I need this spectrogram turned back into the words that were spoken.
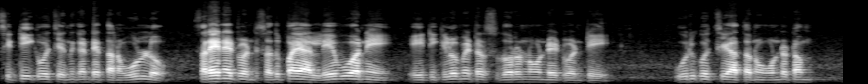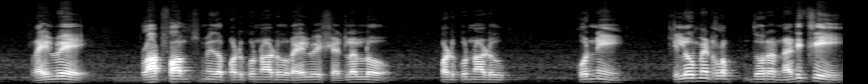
సిటీకి వచ్చి ఎందుకంటే తన ఊళ్ళో సరైనటువంటి సదుపాయాలు లేవు అని ఎయిటీ కిలోమీటర్స్ దూరంలో ఉండేటువంటి ఊరికొచ్చి అతను ఉండటం రైల్వే ప్లాట్ఫామ్స్ మీద పడుకున్నాడు రైల్వే షెడ్లల్లో పడుకున్నాడు. కొన్ని కిలోమీటర్ల దూరం నడిచి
